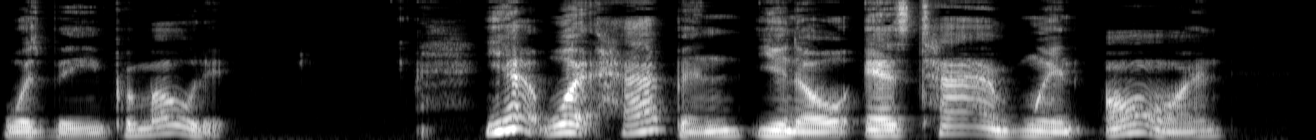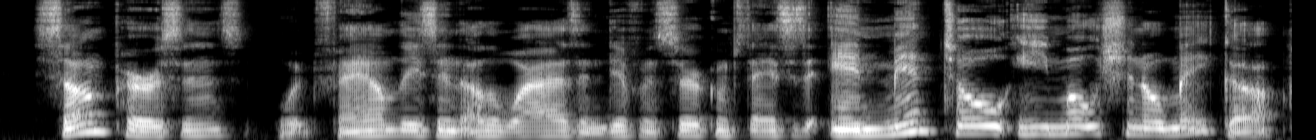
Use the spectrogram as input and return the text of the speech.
was being promoted. Yet what happened, you know, as time went on, some persons with families and otherwise in different circumstances and mental emotional makeup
